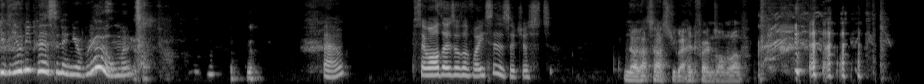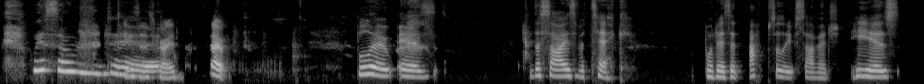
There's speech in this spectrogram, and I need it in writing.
You're the only person in your room. oh so all those other voices are just No, that's us. You got headphones on, love. We're so mean to Jesus. Christ. So, Blue is the size of a tick, but is an absolute savage. He is,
